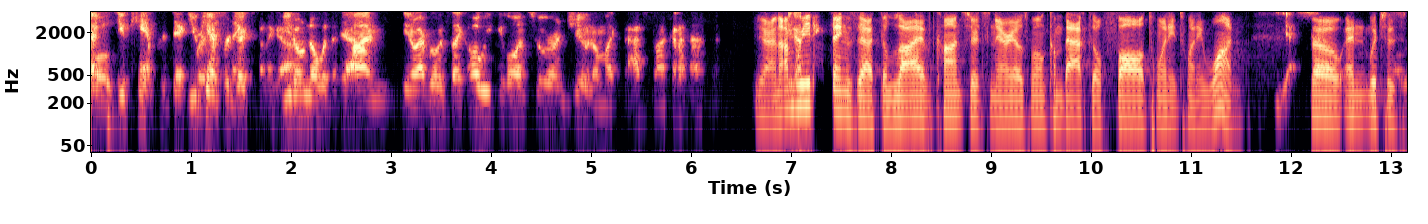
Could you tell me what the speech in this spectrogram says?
label. because you can't predict. You where can't this thing's predict- Gonna go. you don't know what the Yeah. time. You know, everyone's like, "Oh, we can go on tour in June." I'm like, "That's not gonna happen." Yeah, and I'm You know- reading things that the live concert scenarios won't come back till fall 2021. Yes. So, and which is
